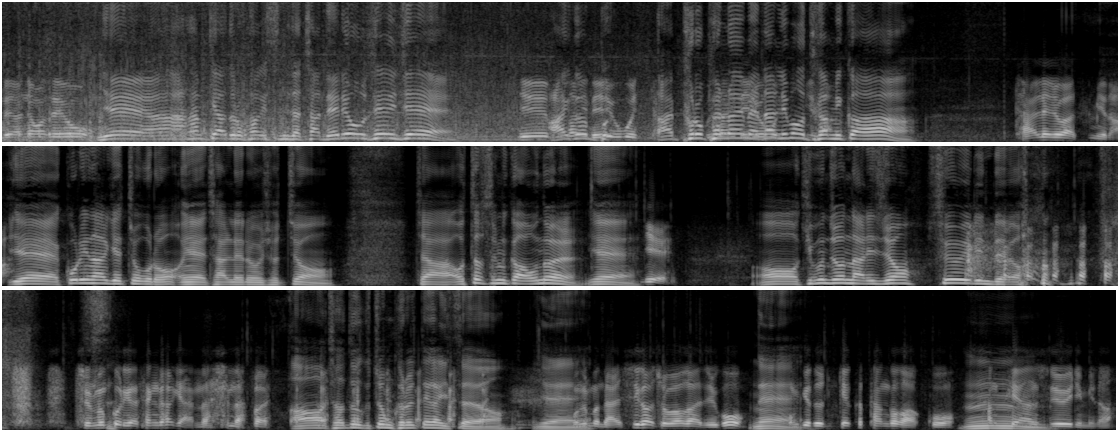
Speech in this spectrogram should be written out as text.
네, 안녕하세요. 예 아, 함께 하도록 하겠습니다 자 내려오세요 이제 예, 아, 이거 내려오고 뭐-. 아, 프로펠러에 매달리면 있습니다. 어떡 합니까 잘 내려왔습니다. 예 꼬리 날개 쪽으로 예잘 내려오셨죠 자 어떻습니까 오늘 예 예. 어, 기분 좋은 날이죠 수요일인데요 질문거리가 생각이 안 나시나 봐요. 어 저도 좀 그럴 때가 있어요 예 오늘 뭐 날씨가 좋아가지고 네. 공기도 좀 깨끗한 것 같고 음. 상쾌한 수요일입니다.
